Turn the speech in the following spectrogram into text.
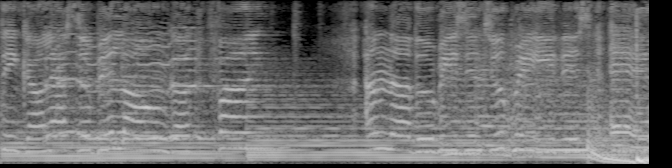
think I'll last a bit longer. Find another reason to breathe this air.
